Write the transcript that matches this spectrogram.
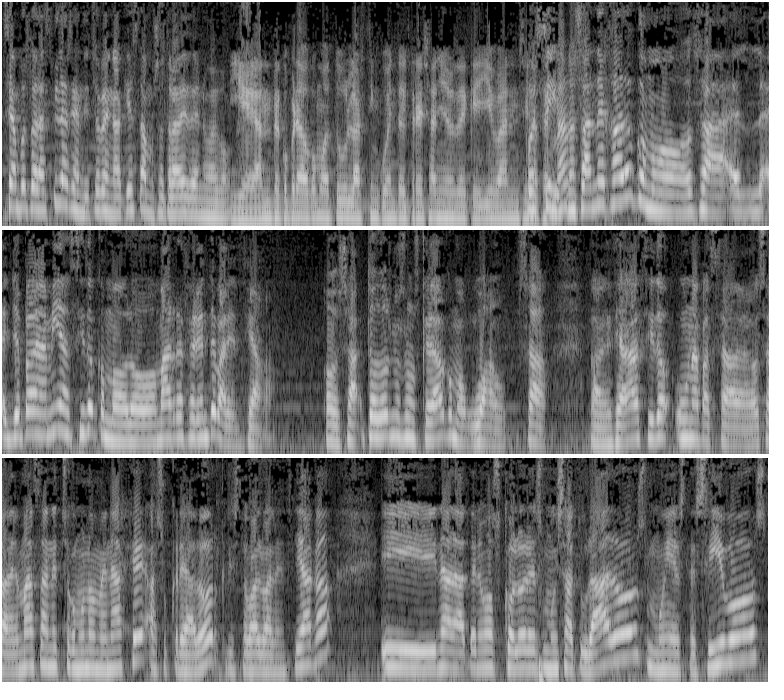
se han puesto las pilas y han dicho, venga, aquí estamos otra vez de nuevo. ¿Y han recuperado como tú las 53 años de que llevan sin Pues hacer sí, nada? nos han dejado como, o sea, el- yo para mí ha sido como lo más referente Valenciaga. O sea, todos nos hemos quedado como wow. O sea, Valenciaga ha sido una pasada. O sea, además han hecho como un homenaje a su creador, Cristóbal Valenciaga. Y nada, tenemos colores muy saturados, muy excesivos.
